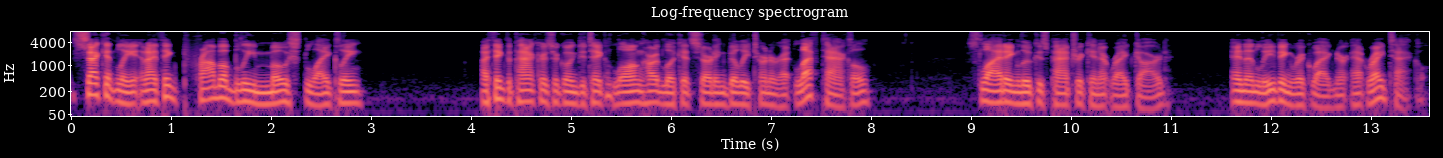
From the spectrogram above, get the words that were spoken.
Secondly, and I think probably most likely, I think the Packers are going to take a long, hard look at starting Billy Turner at left tackle, sliding Lucas Patrick in at right guard, and then leaving Rick Wagner at right tackle.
